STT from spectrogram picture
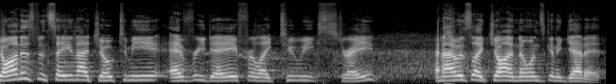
John has been saying that joke to me every day for like two weeks straight. And I was like, John, no one's going to get it.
